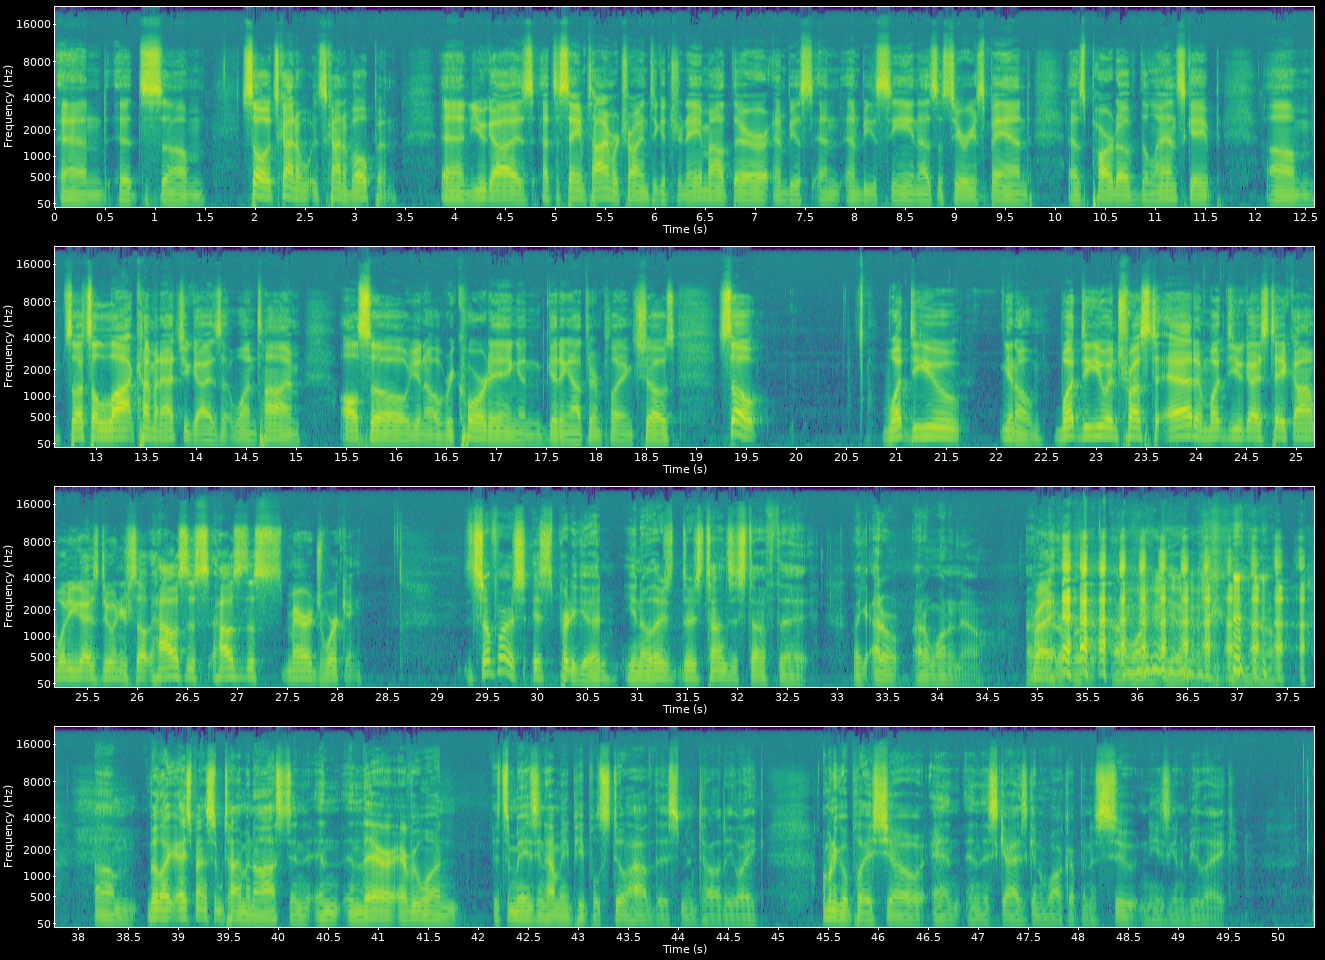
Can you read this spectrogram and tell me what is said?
And it's um so it's kind of it's kind of open. And you guys at the same time are trying to get your name out there and be and, and be seen as a serious band as part of the landscape. Um, so that's a lot coming at you guys at one time. Also you know recording and getting out there and playing shows. So what do you you know what do you entrust to ed and what do you guys take on what are you guys doing yourself how is this how's this marriage working so far it's, it's pretty good. You know, there's there's tons of stuff that like I don't I don't want to know. I, Right. I don't, really, I don't want to deal You know? um, but like I spent some time in Austin, and and there everyone. It's amazing how many people still have this mentality. Like, I'm gonna go play a show, and and this guy's gonna walk up in a suit, and he's gonna be like,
